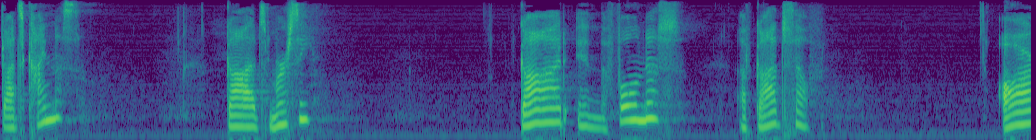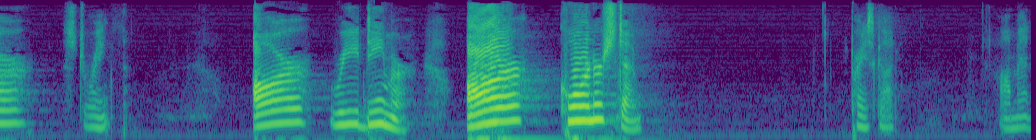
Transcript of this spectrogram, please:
God's kindness, God's mercy, God in the fullness of God's self, our strength, our Redeemer, our cornerstone. Praise God. Amen.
